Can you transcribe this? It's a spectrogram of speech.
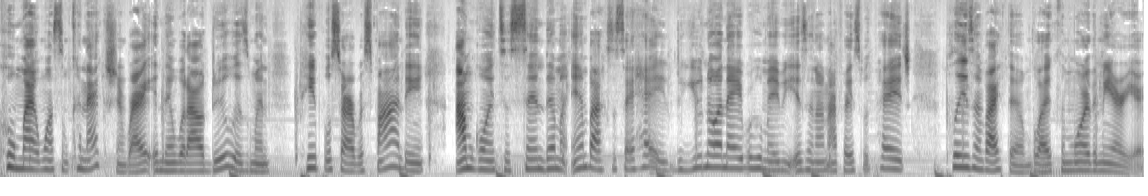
who might want some connection, right? And then what I'll do is when people start responding, I'm going to send them an inbox to say, hey, do you know a neighbor who maybe isn't on our Facebook page? Please invite them. Like the more the merrier.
